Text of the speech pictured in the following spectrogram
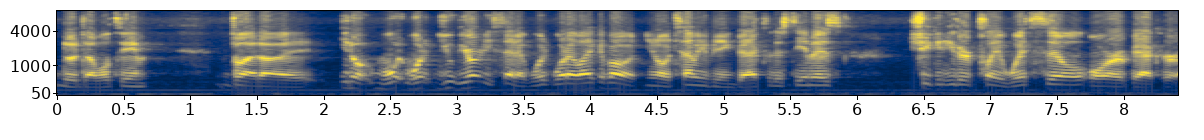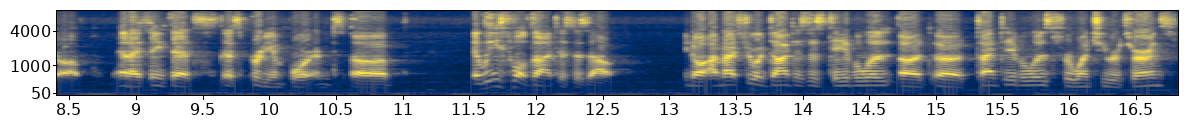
no double team. But uh, you know what? What you, you already said it. What, what I like about you know Temi being back for this team is she can either play with Sill or back her up, and I think that's that's pretty important. Uh, at least while Dantas is out. You know, I'm not sure what Dantas's table is, uh, uh, timetable is for when she returns.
